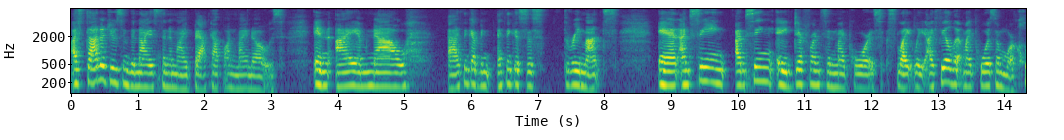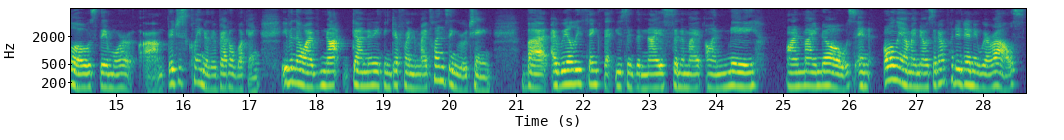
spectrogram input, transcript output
I started using the niacinamide back up on my nose and I am now I think I've been I think it's just three months and I'm seeing I'm seeing a difference in my pores slightly. I feel that my pores are more closed. They're more um, they're just cleaner. They're better looking, even though I've not done anything different in my cleansing routine. But I really think that using the niacinamide on me, on my nose, and only on my nose. I don't put it anywhere else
